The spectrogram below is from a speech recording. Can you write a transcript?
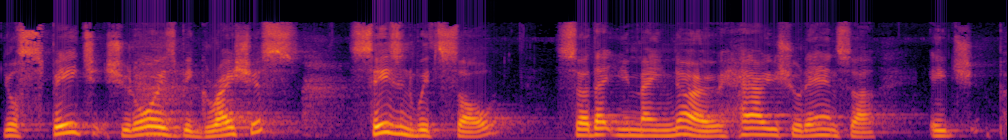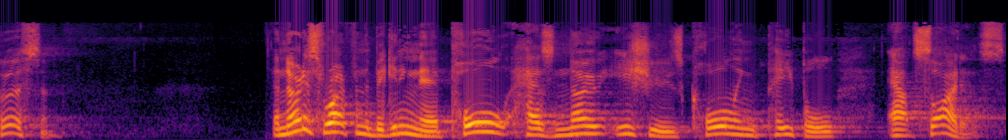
Your speech should always be gracious, seasoned with salt so that you may know how you should answer each person. And notice right from the beginning there, Paul has no issues calling people outsiders.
